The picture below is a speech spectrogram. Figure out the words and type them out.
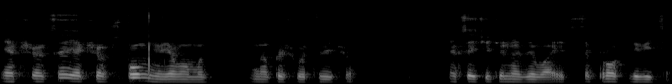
Якщо це, якщо вспомню, я вам напишу отвічу. Як цей тютюн називається. Це просто дивіться.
